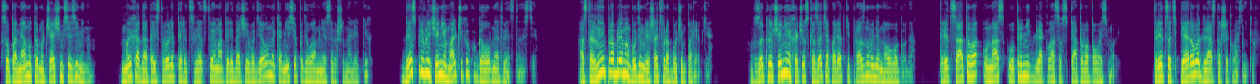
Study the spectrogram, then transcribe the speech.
С упомянутым учащимся Зиминым. Мы ходатайствовали перед следствием о передаче его дела на комиссию по делам несовершеннолетних без привлечения мальчика к уголовной ответственности. Остальные проблемы будем решать в рабочем порядке. В заключение хочу сказать о порядке празднования Нового года. 30-го у нас утренник для классов с 5 по 8. 31-го для старшеклассников.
